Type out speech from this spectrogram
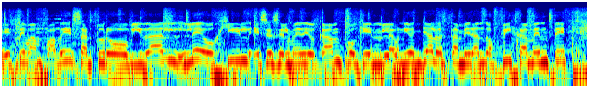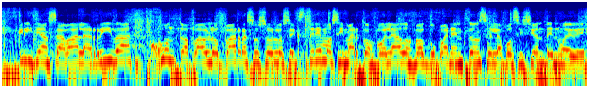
Esteban Pavés, Arturo Vidal, Leo Gil, ese es el medio campo que en la Unión ya lo está mirando fijamente, Cristian Zaval arriba, junto a Pablo Parra, esos son los extremos y Marcos Volados va a ocupar entonces la posición de 9.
